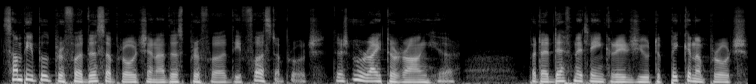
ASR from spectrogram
Some people prefer this approach and others prefer the first approach. There's no right or wrong here. But I definitely encourage you to pick an approach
